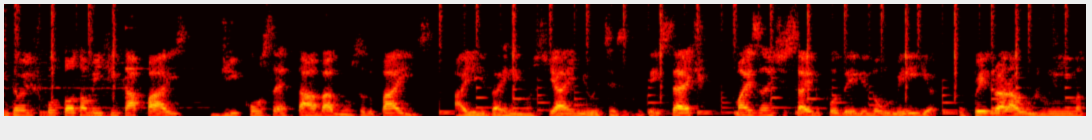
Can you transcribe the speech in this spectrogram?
então ele ficou totalmente incapaz de consertar a bagunça do país. Aí ele vai renunciar em 1837, mas antes de sair do poder ele nomeia o Pedro Araújo Lima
